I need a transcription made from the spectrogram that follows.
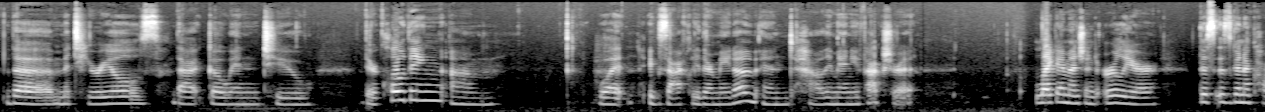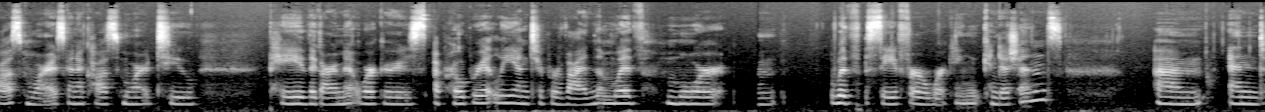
the materials that go into their clothing, um, what exactly they're made of, and how they manufacture it. Like I mentioned earlier, this is going to cost more. It's going to cost more to pay the garment workers appropriately and to provide them with more um, with safer working conditions. Um, and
